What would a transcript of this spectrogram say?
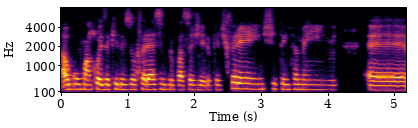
alguma coisa que eles oferecem para o passageiro que é diferente. Tem também é,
